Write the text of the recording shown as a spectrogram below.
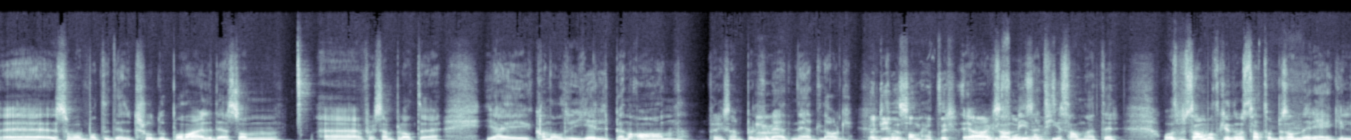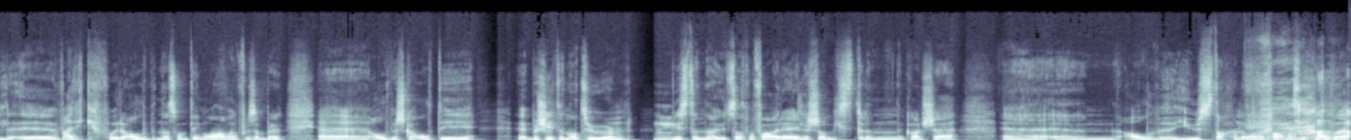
eh, Som var det du trodde på, da, eller det som eh, For eksempel at eh, jeg kan aldri hjelpe en annen, for eksempel, for det er et nederlag. Det er dine sannheter. Ja, Mm, ikke sant? Mine ti sannheter. Og på samme måte kunne man satt opp et sånn regelverk for alvene, og sånne ting òg. For eksempel, eh, alver skal alltid eh, beskytte naturen Mm. hvis den er utsatt for fare, ellers så mister den kanskje eh, en alvejus, da, eller hva faen man skal kalle det.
